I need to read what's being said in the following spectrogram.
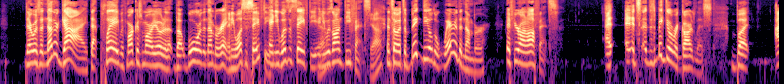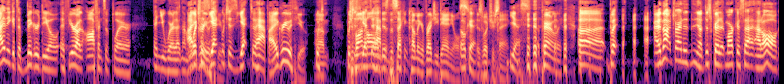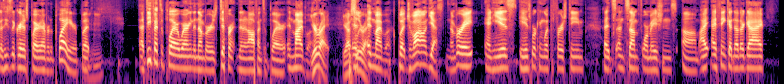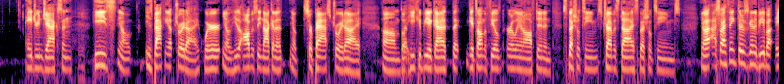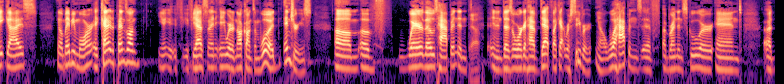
There was another guy that played with Marcus Mariota that, that wore the number eight, And he was a safety. and he was a safety, and he was on defense. Yeah. And so it's a big deal to wear the number if you're on offense. It's it's a big deal regardless, but I think it's a bigger deal if you're an offensive player and you wear that number, I which is yet you. which is yet to happen. I agree with you. Um, which is Jevon yet Holland is the second coming of Reggie Daniels. Okay. is what you're saying. Yes, apparently. uh, but I'm not trying to you know discredit Marcus at, at all because he's the greatest player ever to play here. But Mm-hmm. a defensive player wearing the number is different than an offensive player in my book. You're right. You're absolutely in, right. in my book. But Jevon, yes, number eight, and he is he is working with the first team at, in some formations. Um, I I think another guy, Adrian Jackson, he's you know he's backing up Troy Dye, where you know he's obviously not going to you know surpass Troy Dye. Um, but he could be a guy that gets on the field early and often, and special teams. Travis Dye, special teams. You know, I, so I think there's going to be about eight guys. You know, maybe more. It kind of depends on you know, if if you have some, anywhere to knock on some wood, injuries um, of where those happened and Yeah. and does Oregon have depth like at receiver? You know, what happens if a Brenden Schooler and a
